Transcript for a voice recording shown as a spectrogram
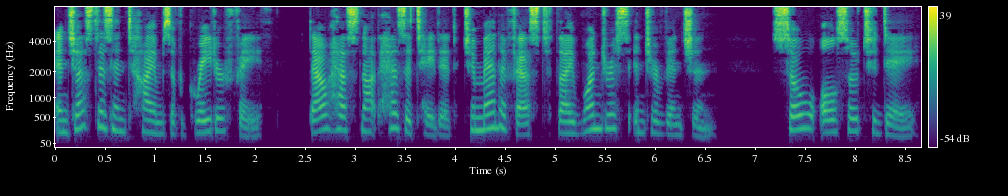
And just as in times of greater faith, thou hast not hesitated to manifest thy wondrous intervention, so also today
